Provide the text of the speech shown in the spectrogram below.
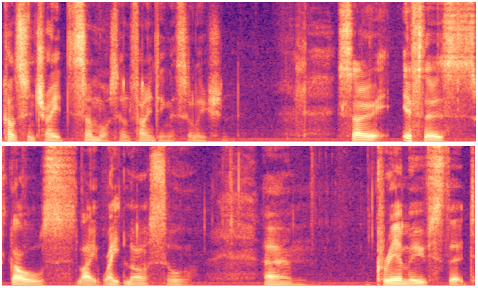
concentrate somewhat on finding the solution. So if there's goals like weight loss or um, career moves that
